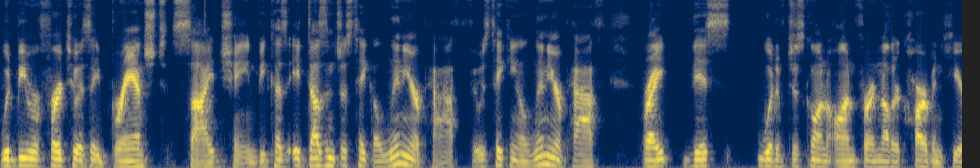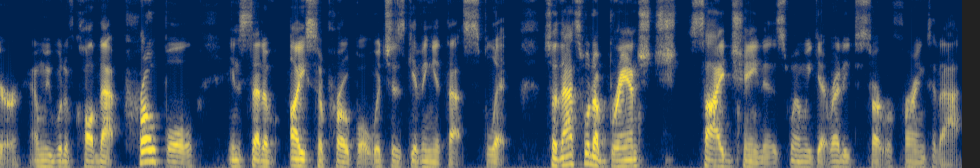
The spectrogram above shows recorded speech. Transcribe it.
would be referred to as a branched side chain because it doesn't just take a linear path. If it was taking a linear path, right, this would have just gone on for another carbon here, and we would have called that propyl instead of isopropyl, which is giving it that split. So that's what a branched side chain is when we get ready to start referring to that.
